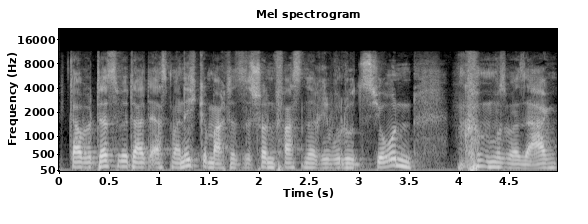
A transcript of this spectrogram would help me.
Ich glaube, das wird halt erstmal nicht gemacht. Das ist schon fast eine Revolution, muss man sagen,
